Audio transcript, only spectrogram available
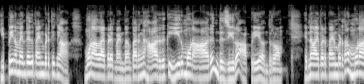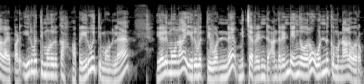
இப்போயும் நம்ம எந்த இது பயன்படுத்திக்கலாம்? மூணாவது வாய்ப்பாடை பயன்படுத்த பாருங்கள் ஆறு இருக்குது இரு மூணு ஆறு இந்த ஜீரோ அப்படியே வந்துடும் என்ன வாய்ப்பாடு பயன்படுத்துகிறோம் மூணாவது வாய்ப்பாடு. இருபத்தி மூணு இருக்கா? அப்போ இருபத்தி மூணில் ஏழு மூணா இருபத்தி ஒன்று மிச்சம் ரெண்டு. அந்த ரெண்டு எங்கே வரும்? ஒன்றுக்கு முன்னால் வரும்.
